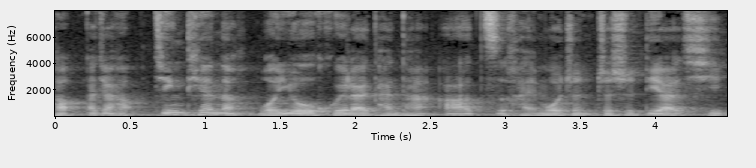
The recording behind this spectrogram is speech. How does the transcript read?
好，大家好，今天呢，我又回来谈谈阿兹海默症，这是第二期。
